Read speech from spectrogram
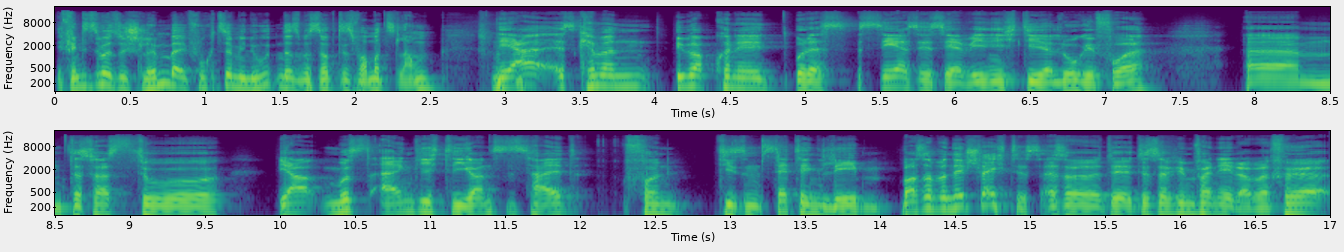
Ich finde es immer so schlimm bei 15 Minuten, dass man sagt, das war mal zu lang. Ja, es kämen überhaupt keine oder sehr, sehr, sehr wenig Dialoge vor. Ähm, das heißt, du ja musst eigentlich die ganze Zeit von diesem Setting leben, was aber nicht schlecht ist. Also das auf jeden Fall nicht. Aber für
